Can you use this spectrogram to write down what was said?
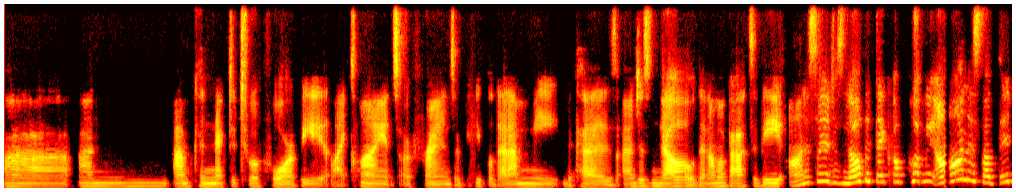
uh, I'm I'm connected to a four, be it like clients or friends or people that I meet, because I just know that I'm about to be. Honestly, I just know that they're gonna put me on and stuff. They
